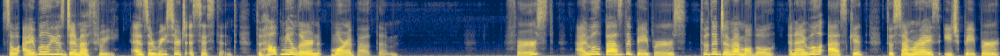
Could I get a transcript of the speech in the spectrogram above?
so I will use Gemma 3 as a research assistant to help me learn more about them. First, I will pass the papers to the Gemma model and I will ask it to summarize each paper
